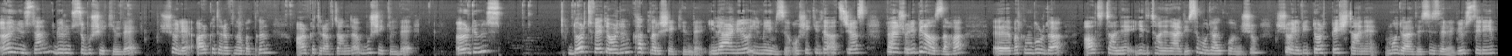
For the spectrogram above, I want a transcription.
Ön yüzden görüntüsü bu şekilde. Şöyle arka tarafına bakın. Arka taraftan da bu şekilde. Örgümüz 4 ve 4'ün katları şeklinde ilerliyor. İlmeğimizi o şekilde atacağız. Ben şöyle biraz daha e, bakın burada 6 tane 7 tane neredeyse model koymuşum. Şöyle bir 4-5 tane modelde sizlere göstereyim.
